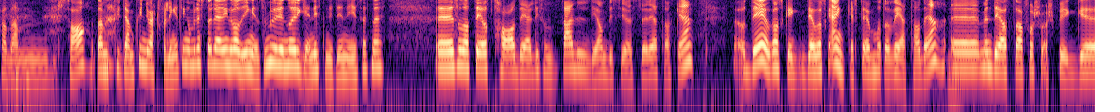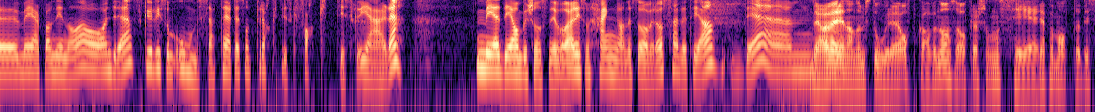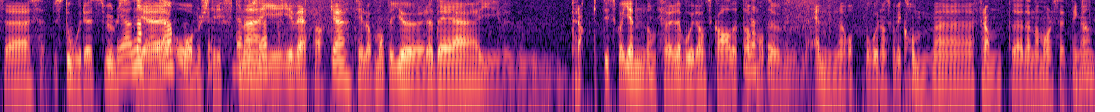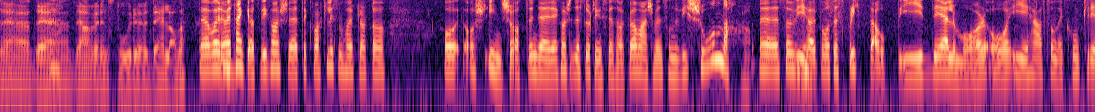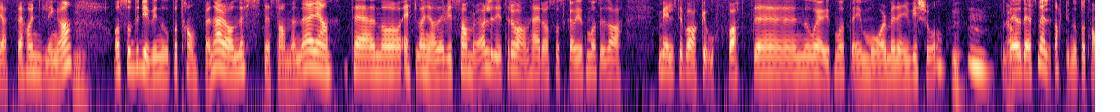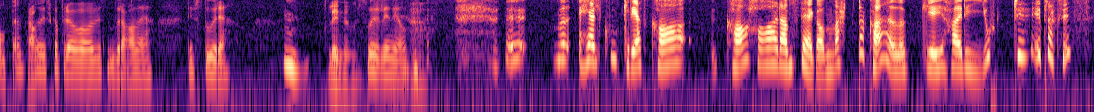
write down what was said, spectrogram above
hva de sa. De, de, kunne i hvert fall ingenting om restaurering. Det var det ingen som gjorde i Norge i 1999. Sant? Eh, sånn at det å ta det liksom veldig ambisiøse vedtaket og Det er jo ganske, det er ganske enkelt det, måte, å vedta det. Mm. Eh, men det at da Forsvarsbygg eh, med hjelp av Nina og andre skulle liksom omsette det her til sånn praktisk faktisk å gjøre det, med det ambisjonsnivået liksom hengende over oss hele tida, det Det har jo vært en av de store oppgavene. å operasjonalisere på en måte disse store, svulstige Ja, nest- ja. overskriftene i, i vedtaket til å på en måte gjøre det praktisk og gjennomføre det. Hvordan skal dette på en måte ende opp, og hvordan skal vi komme fram til denne målsettinga? Det, det, det har vært en stor del av det. Det og jeg tenker at vi kanskje etter hvert liksom har klart å, å, og innse at den der, kanskje det stortingsvedtaket var mer som en sånn visjon, da. Ja. Eh, som vi har på en måte splitta opp i delmål og i helt sånne konkrete handlinger. Mm. Og så driver vi nå på tampen her da, og nøster sammen der igjen til noe, et eller annet der vi samler alle de trådene her, og så skal vi på en måte da melde tilbake opp at eh, nå er vi på en måte i mål med den visjonen. Mm. Så Det er jo det som er litt artig nå på tampen, Ja. når vi skal prøve å liksom dra det de store, Mm. Linjene. store linjene. Men helt konkret, hva, hva har de stegene vært? da? Hva er det dere har gjort i praksis?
